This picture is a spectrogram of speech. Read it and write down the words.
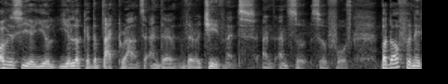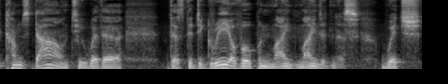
obviously you you look at the backgrounds and their their achievements and and so so forth but often it comes down to whether there's the degree of open mind mindedness which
